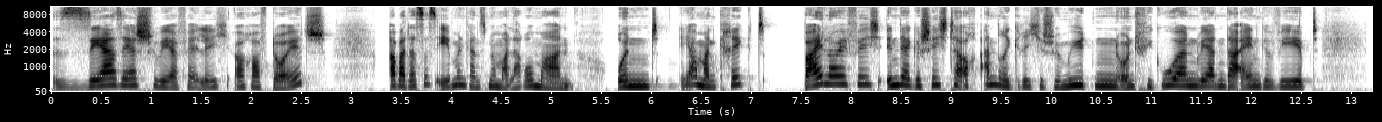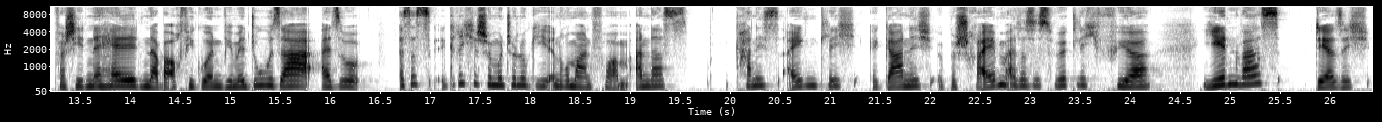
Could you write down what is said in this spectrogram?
sehr, sehr schwerfällig, auch auf Deutsch. Aber das ist eben ein ganz normaler Roman. Und ja, man kriegt beiläufig in der Geschichte auch andere griechische Mythen und Figuren werden da eingewebt. Verschiedene Helden, aber auch Figuren wie Medusa. Also es ist griechische Mythologie in Romanform. Anders kann ich es eigentlich gar nicht beschreiben. Also es ist wirklich für jeden was, der sich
